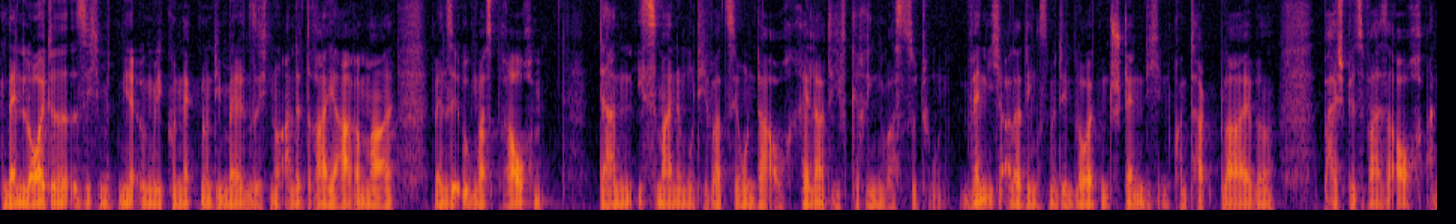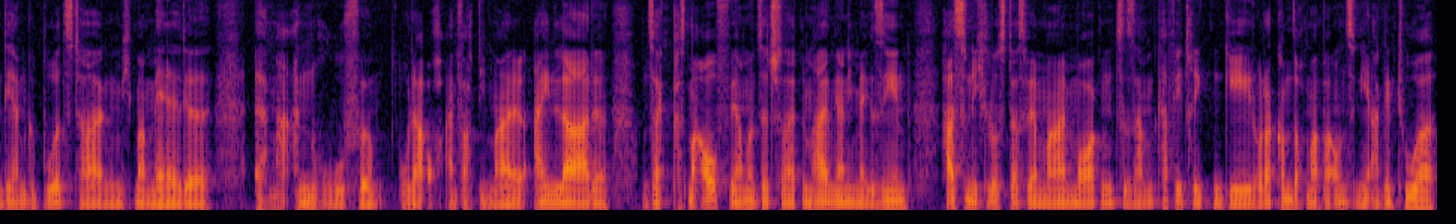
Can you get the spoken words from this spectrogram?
wenn Leute sich mit mir irgendwie connecten und die melden sich nur alle drei Jahre mal, wenn sie irgendwas brauchen dann ist meine Motivation da auch relativ gering, was zu tun. Wenn ich allerdings mit den Leuten ständig in Kontakt bleibe, beispielsweise auch an deren Geburtstagen mich mal melde, äh, mal anrufe oder auch einfach die mal einlade und sage, pass mal auf, wir haben uns jetzt schon seit einem halben Jahr nicht mehr gesehen, hast du nicht Lust, dass wir mal morgen zusammen Kaffee trinken gehen? Oder komm doch mal bei uns in die Agentur,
